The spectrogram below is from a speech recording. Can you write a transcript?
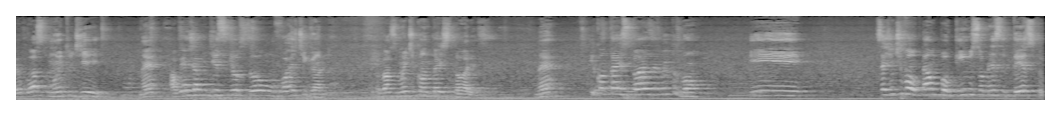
Eu gosto muito de. Né? Alguém já me disse que eu sou um Forrest Gump. Eu gosto muito de contar histórias. Né? E contar histórias é muito bom. E se a gente voltar um pouquinho sobre esse texto,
